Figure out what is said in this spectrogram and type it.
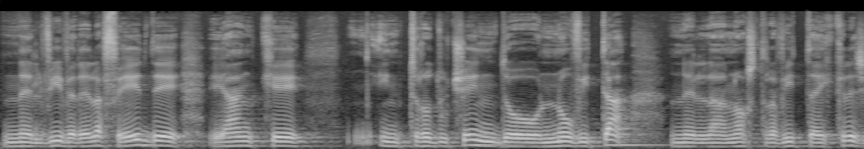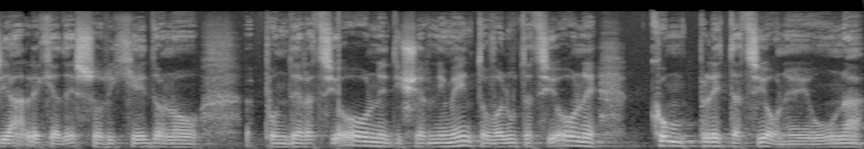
nel vivere la fede e anche introducendo novità nella nostra vita ecclesiale che adesso richiedono ponderazione, discernimento, valutazione, completazione, una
